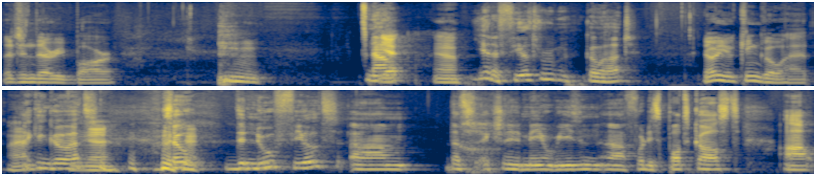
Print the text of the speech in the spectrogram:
legendary bar. Now, yeah, yeah. yeah, the field room. Go ahead. No, you can go ahead. Man. I can go ahead. Yeah. so the new field, um, that's actually the main reason uh, for this podcast. Uh,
